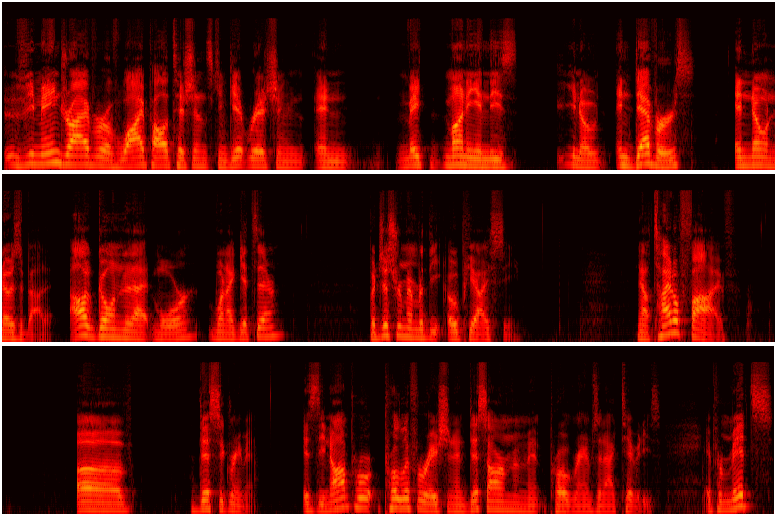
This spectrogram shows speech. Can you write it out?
the main driver of why politicians can get rich and, and make money in these, you know, endeavors and no one knows about it. I'll go into that more when I get there. But just remember the OPIC. Now, Title 5 of this agreement is the non proliferation and disarmament programs and activities. It permits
